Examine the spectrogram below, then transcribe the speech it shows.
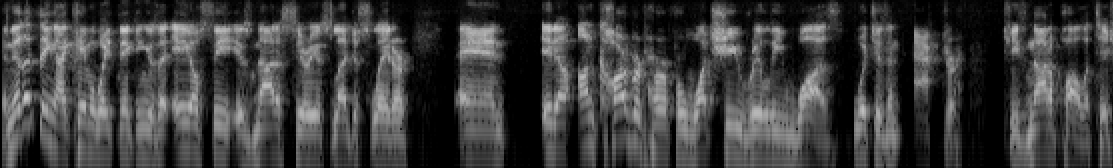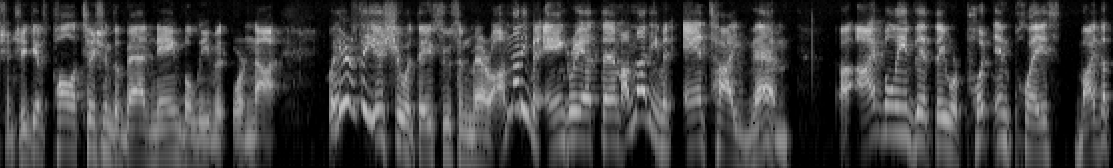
And the other thing I came away thinking is that AOC is not a serious legislator. And it uncovered her for what she really was, which is an actor. She's not a politician. She gives politicians a bad name, believe it or not. But here's the issue with Desus and Mero. I'm not even angry at them. I'm not even anti them. Uh, I believe that they were put in place by the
